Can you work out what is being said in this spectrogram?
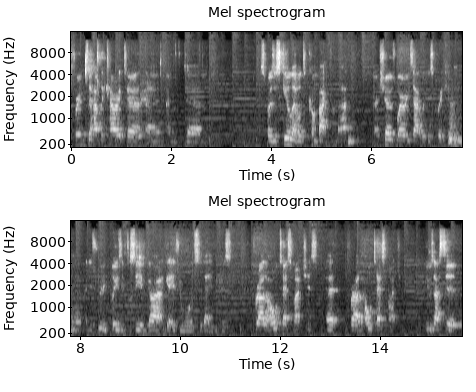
for him to have the character and, and um, I suppose the skill level to come back from that, that shows where he's at with his cricket. Uh, and it's really pleasing to see him go out and get his rewards today because throughout the whole Test matches, uh, throughout the whole Test match, he was asked to,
